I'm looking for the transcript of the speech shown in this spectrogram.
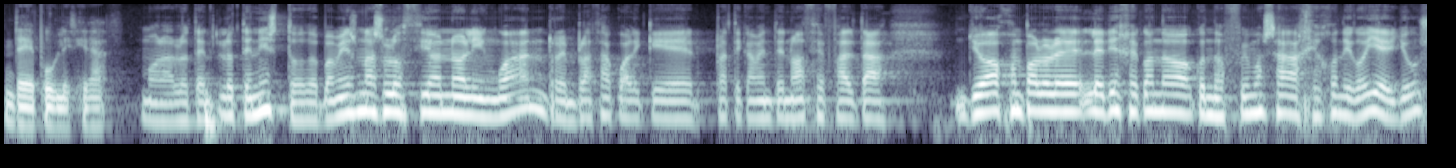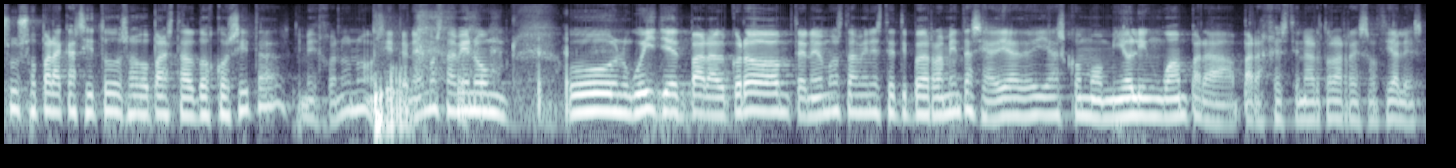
de publicidad. Mola, lo, tenéis todo. Para mí es una solución in one, reemplaza cualquier, prácticamente no hace falta yo a Juan Pablo le, dije cuando, cuando fuimos a Gijón, digo, oye, yo os uso para casi todo, solo para estas dos cositas. Y me dijo, no, no, si tenemos también un, un widget para el Chrome, tenemos también este tipo de herramientas y a día de hoy ya es como mi all-in-one para, para, gestionar todas las redes sociales.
